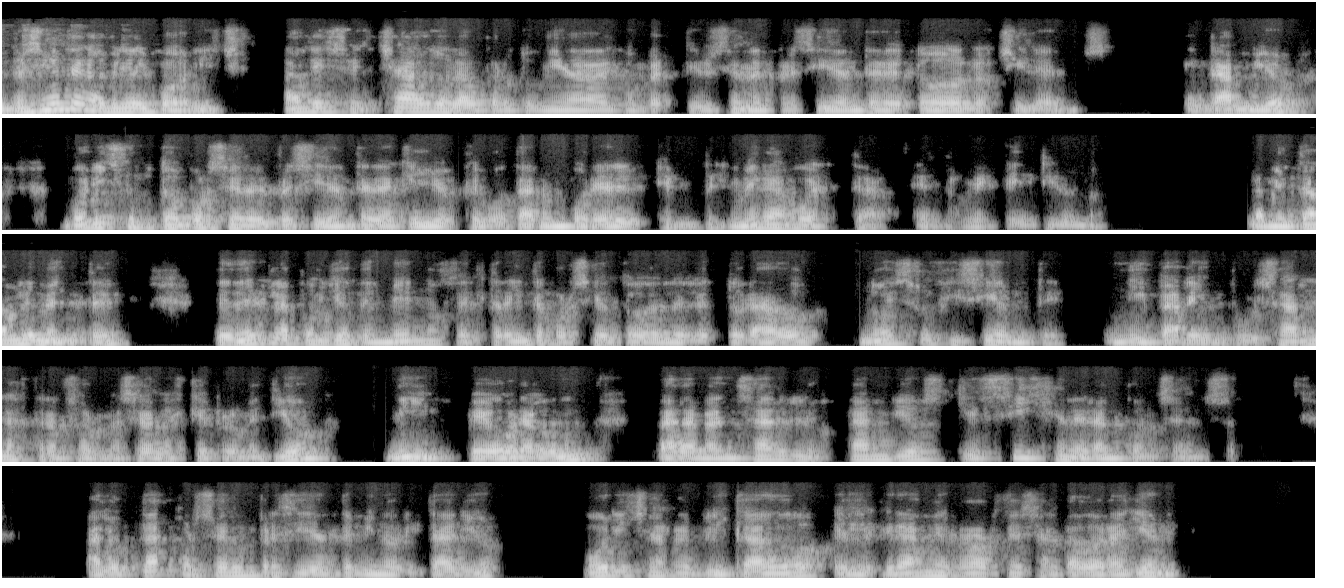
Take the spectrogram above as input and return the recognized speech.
El presidente Gabriel Boric ha desechado la oportunidad de convertirse en el presidente de todos los chilenos. En cambio, Boric optó por ser el presidente de aquellos que votaron por él en primera vuelta en 2021. Lamentablemente, tener el apoyo de menos del 30% del electorado no es suficiente ni para impulsar las transformaciones que prometió, ni, peor aún, para avanzar en los cambios que sí generan consenso. Al optar por ser un presidente minoritario, Boric ha replicado el gran error de Salvador Allende.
